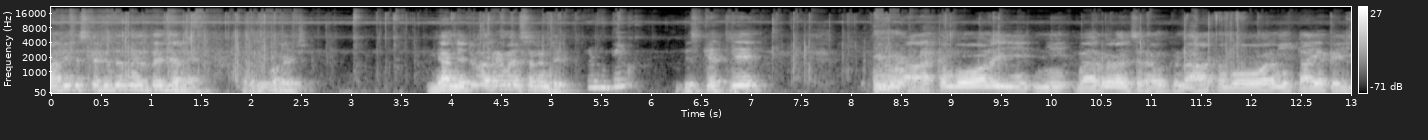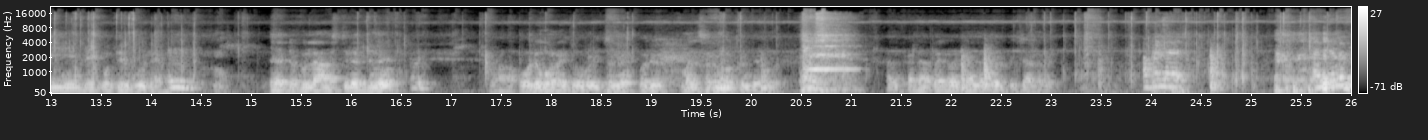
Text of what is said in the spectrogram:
ആദ്യം ബിസ്ക്കറ്റ് നിർത്തി വെച്ചല്ലേ? അതിന് കൊറേ വെച്ചു. ഇനി അന്നിട്ട് വേറെ ബിസ്ക്കറ്റ് ആക്കം പോലെ ഇനി വേറൊരു മത്സരം വെക്കുന്നുണ്ട് ആക്കം പോലെ മുട്ടായി ഒക്കെ ഈമ്പി കുത്തിരിക്കൂല ഏറ്റവും ലാസ്റ്റ് കജ്ജിന് ഓൽ കുറെ ചോറ് വെച്ചിന് ഒരു മത്സരം വെക്കുന്നുണ്ട് നമ്മൾ. അതൊക്കെ പരിപാടി അന്നെ തോൽപ്പിച്ചാണ് അവളെ അങ്ങനെ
